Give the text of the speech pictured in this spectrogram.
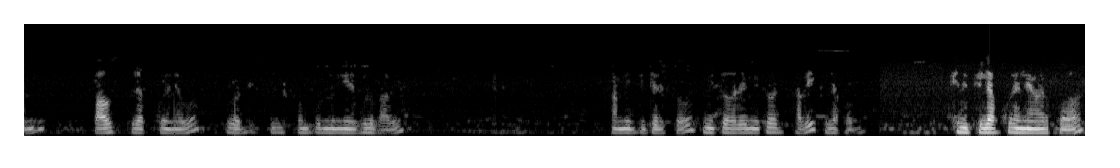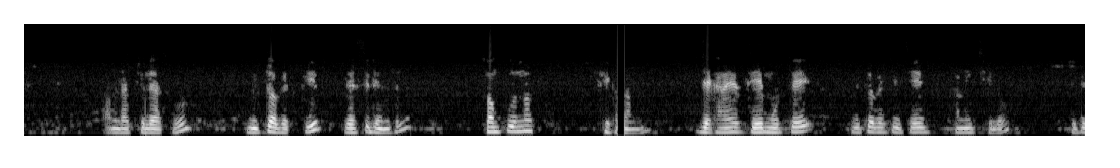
আমি পাউস ফিল আপ করে নেব। পুরো সম্পূর্ণ নির্ভুলভাবে স্বামীর ডিটেলস সহ মৃত হলে মৃতভাবেই ফিল আপ হবে। এখানে ফিল আপ করে নেওয়ার পর আমরা চলে আসব মৃত ব্যক্তির রেসিডেন্সিয়াল সম্পূর্ণ ঠিকানা। যেখানে যে মুহূর্তে মৃত ব্যক্তি যে স্থানে ছিল, যদি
